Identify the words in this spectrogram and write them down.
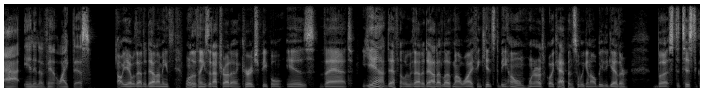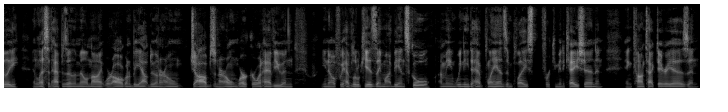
at in an event like this oh yeah without a doubt. I mean one of the things that i try to encourage people is that yeah definitely without a doubt i'd love my wife and kids to be home when an earthquake happens so we can all be together. But statistically unless it happens in the middle of the night we're all going to be out doing our own jobs and our own work or what have you. And you know if we have little kids they might be in school. I mean, we need to have plans in place for communication and and contact areas and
